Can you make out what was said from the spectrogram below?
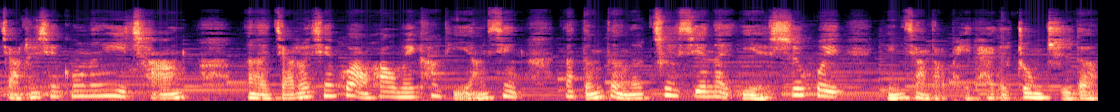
甲状腺功能异常，呃，甲状腺过氧化物酶抗体阳性，那等等呢这些呢，也是会影响到胚胎的种植的。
